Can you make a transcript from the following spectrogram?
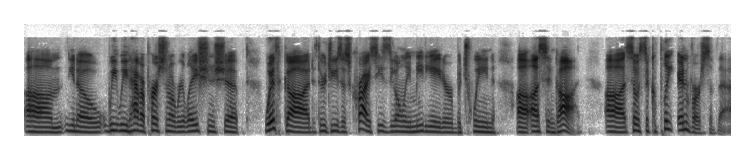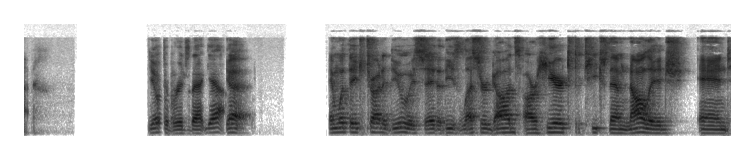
um, you know, we, we have a personal relationship with God through Jesus Christ. He's the only mediator between uh, us and God. Uh, so it's the complete inverse of that. Yep. to bridge that gap Yeah. And what they try to do is say that these lesser gods are here to teach them knowledge and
